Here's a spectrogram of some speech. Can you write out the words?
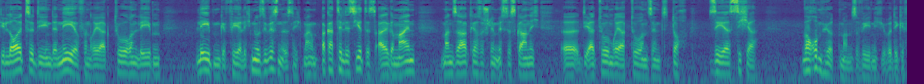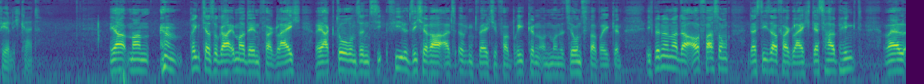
die Leute, die in der Nähe von Reaktoren leben, leben gefährlich. Nur sie wissen es nicht. Man bagatellisiert es allgemein. Man sagt, ja, so schlimm ist es gar nicht. Äh, die Atomreaktoren sind doch sehr sicher. Warum hört man so wenig über die Gefährlichkeit? Ja, man bringt ja sogar immer den Vergleich, Reaktoren sind viel sicherer als irgendwelche Fabriken und Munitionsfabriken. Ich bin immer der Auffassung, dass dieser Vergleich deshalb hinkt, weil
